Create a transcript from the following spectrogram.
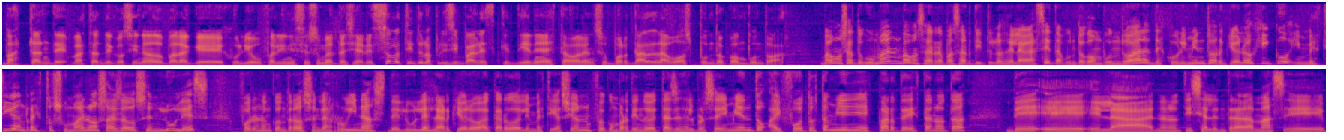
Bastante, bastante cocinado para que Julio Buffarini se sume a talleres. Son los títulos principales que tiene a esta hora en su portal, lavoz.com.ar. Vamos a Tucumán, vamos a repasar títulos de la Gaceta.com.ar. Descubrimiento arqueológico, investigan restos humanos hallados en Lules. Fueron encontrados en las ruinas de Lules. La arqueóloga a cargo de la investigación fue compartiendo detalles del procedimiento. Hay fotos también y es parte de esta nota de eh, la, noticia, la entrada más eh,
